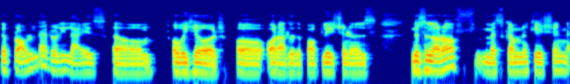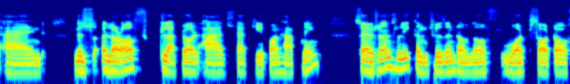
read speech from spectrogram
the problem that really lies um, over here, uh, or rather the population, is there's a lot of miscommunication and there's a lot of cluttered ads that keep on happening. So everyone's really confused in terms of what sort of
